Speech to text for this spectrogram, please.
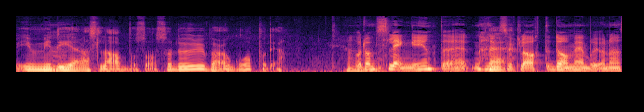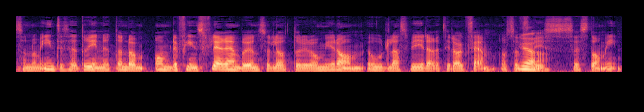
i- med Mm. deras labb och så. Så då är det ju bara att gå på det. Mm. Och de slänger ju inte Nej. såklart de embryona som de inte sätter in. Utan de, om det finns fler embryon så låter de ju dem odlas vidare till dag fem. Och så Ja. fryses de in.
